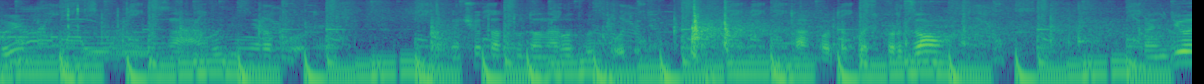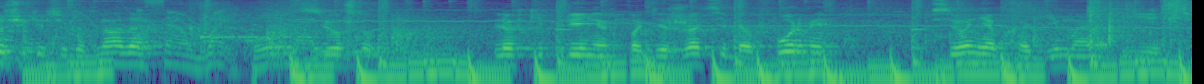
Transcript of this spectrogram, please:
бы, не знаю, вроде не работает. Но что-то оттуда народ выходит. Так, вот такой спортзал. Кондерчики, все как надо. Все, чтобы легкий тренинг, поддержать себя в форме, все необходимое есть.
